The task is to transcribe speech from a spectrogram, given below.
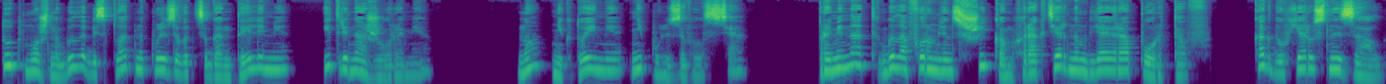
Тут можно было бесплатно пользоваться гантелями и тренажерами. Но никто ими не пользовался. Променад был оформлен с шиком, характерным для аэропортов, как двухъярусный зал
